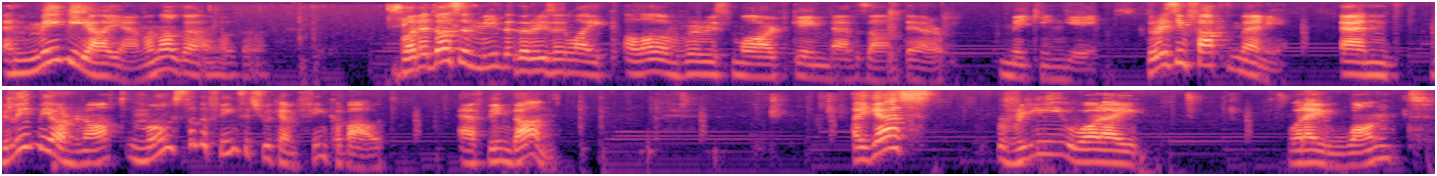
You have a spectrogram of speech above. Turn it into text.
and maybe i am i'm not gonna, I'm not gonna. But it doesn't mean that there isn't like a lot of very smart game devs out there making games there is in fact many And believe me or not, most of the things that you can think about have been done. I guess really what I what I want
